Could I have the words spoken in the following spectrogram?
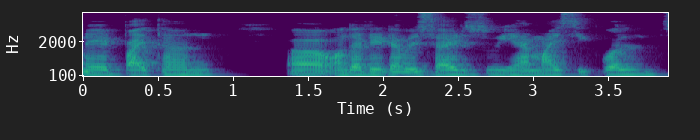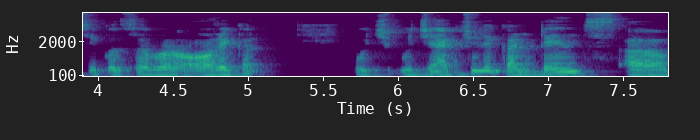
net python. Uh, on the database side we have mysql sql server oracle which which actually contains a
